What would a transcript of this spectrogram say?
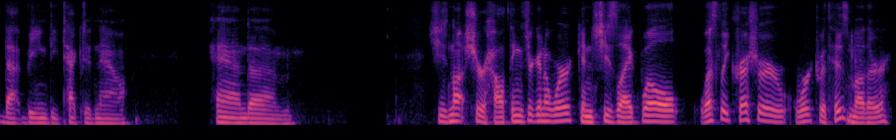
that being detected now. And um, she's not sure how things are going to work, and she's like, "Well, Wesley Crusher worked with his mother."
